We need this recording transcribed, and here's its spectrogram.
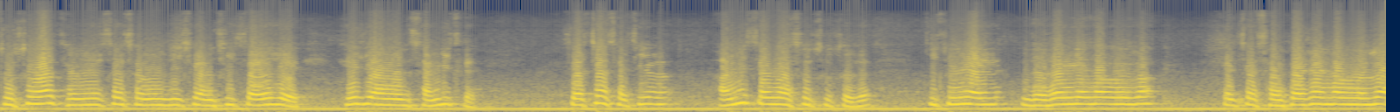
सुचवा ठेवण्याच्या संबंधीची आमची तयारी आहे हे जे आम्हाला सांगितलं त्याच्यासाठी आम्ही त्यांना असं सुचवलं की तुम्ही दरांग्यांना बोलवा त्यांच्या सहकार्यांना बोलवा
